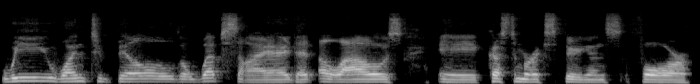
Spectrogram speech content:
we want to build a website that allows a customer experience for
